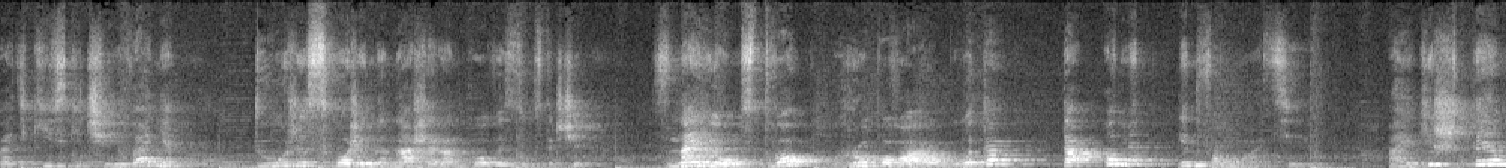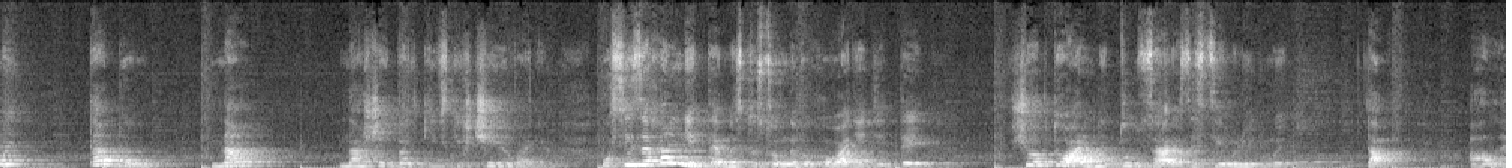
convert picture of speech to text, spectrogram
Батьківські чаювання дуже схожі на наші ранкові зустрічі. Знайомство, групова робота та обмін інформацією. А які ж теми табу на наших батьківських чаюваннях? Усі загальні теми стосовно виховання дітей, що актуальні тут зараз із цими людьми. Так, але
